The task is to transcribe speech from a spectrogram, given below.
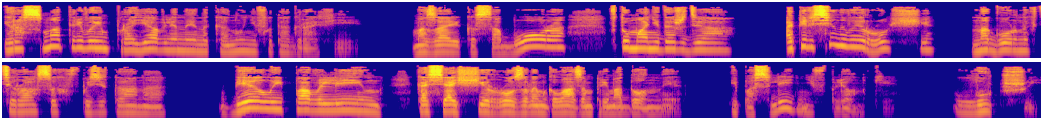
и рассматриваем проявленные накануне фотографии мозаика собора в тумане дождя, апельсиновые рощи на горных террасах в Позитано, белый павлин, косящий розовым глазом Примадонны, и последний в пленке, лучший,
